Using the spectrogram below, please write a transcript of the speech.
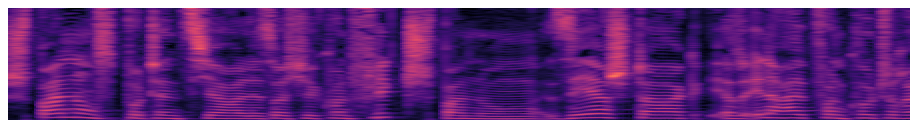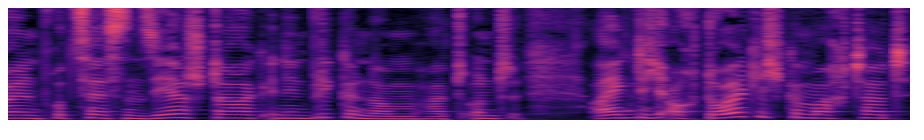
Spannungspotenziale, solche Konfliktspannungen sehr stark, also innerhalb von kulturellen Prozessen sehr stark in den Blick genommen hat und eigentlich auch deutlich gemacht hat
